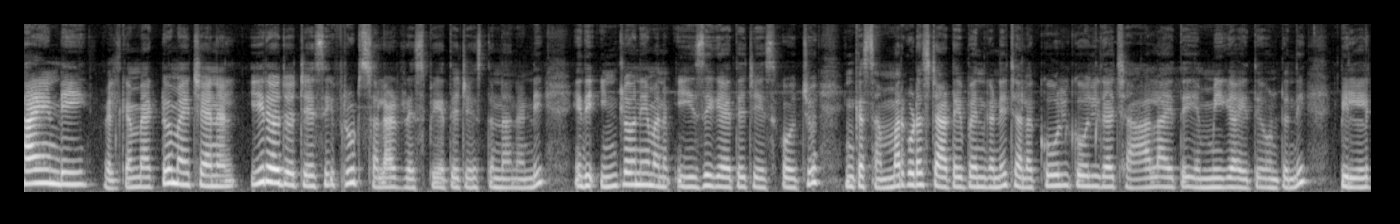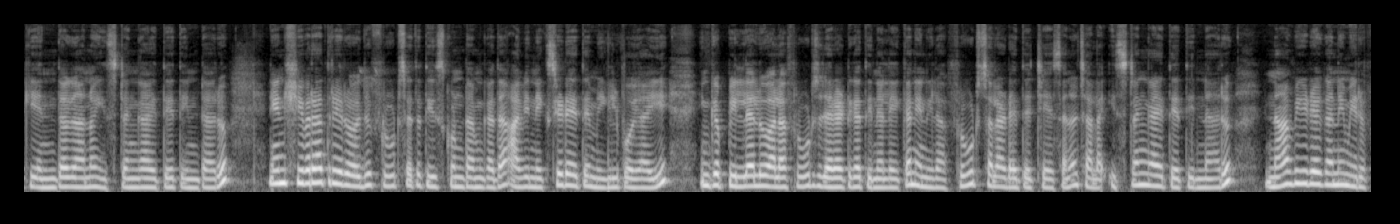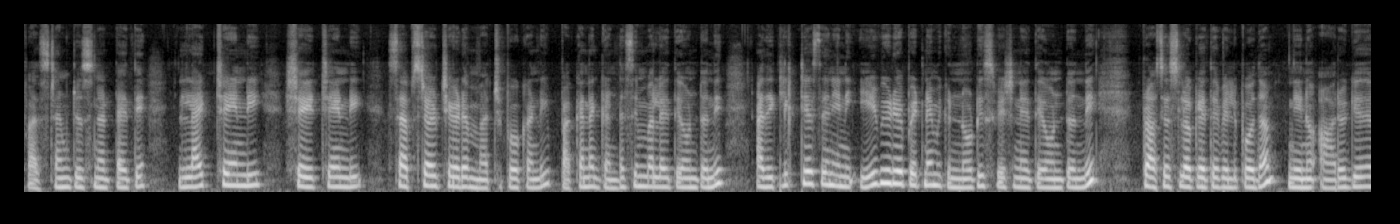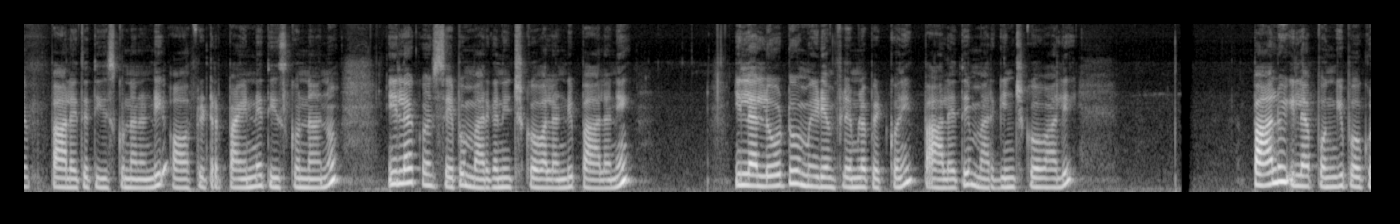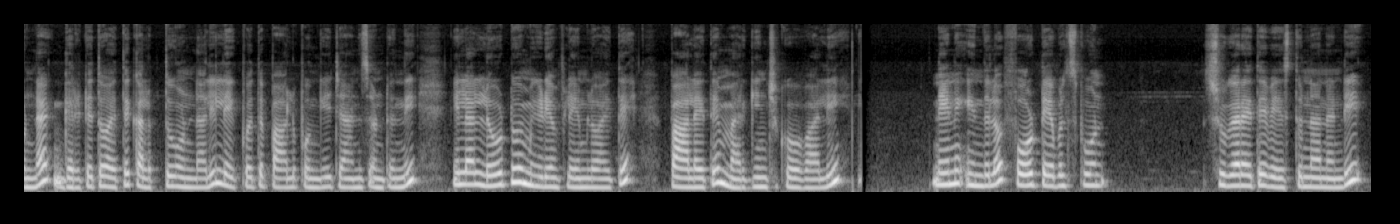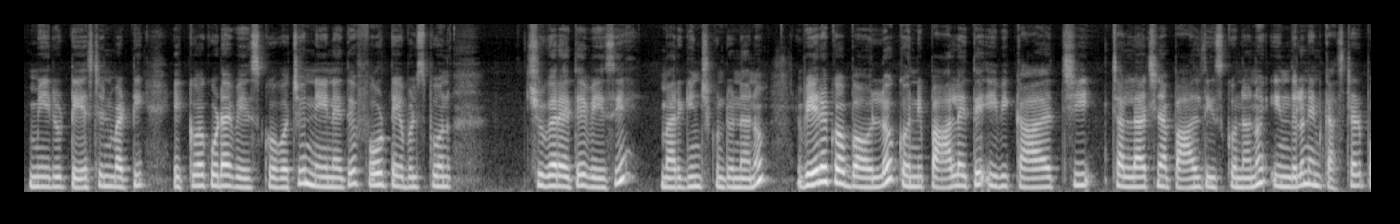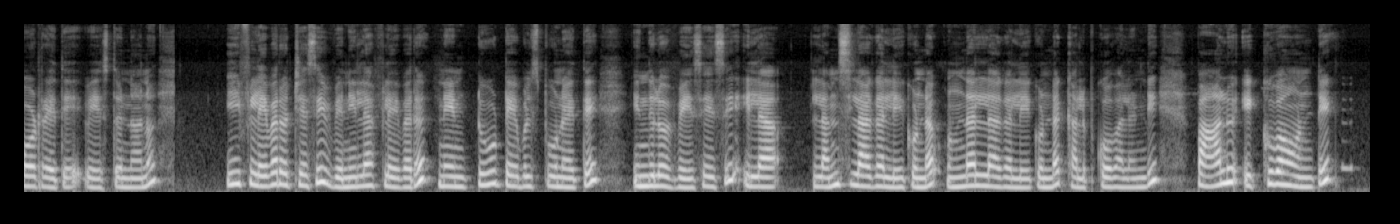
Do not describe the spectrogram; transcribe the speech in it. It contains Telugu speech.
హాయ్ అండి. Welcome back to my channel. ఈరోజు వచ్చేసి ఫ్రూట్ సలాడ్ రెసిపీ అయితే చేస్తున్నానండి. ఇది ఇంట్లోనే మనం ఈజీగా అయితే చేసుకోవచ్చు. ఇంకా సమ్మర్ కూడా స్టార్ట్ అయిపోయింది కండి. చాలా కూల్ కూల్గా చాలా అయితే ఎమ్మీగా అయితే ఉంటుంది. పిల్లలకి ఎంతగానో ఇష్టంగా అయితే తింటారు. నేను శివరాత్రి రోజు ఫ్రూట్స్ అయితే తీసుకుంటాం కదా అవి నెక్స్ట్ డే అయితే మిగిలిపోయాయి. ఇంకా పిల్లలు అలా ఫ్రూట్స్ డైరెక్ట్గా తినలేక నేను ఇలా ఫ్రూట్ సలాడ్ అయితే చేశాను. చాలా ఇష్టంగా అయితే తిన్నారు. నా వీడియో కానీ మీరు ఫస్ట్ టైం చూసినట్టయితే లైక్ చేయండి షేర్ చేయండి. సబ్స్క్రైబ్ చేయడం మర్చిపోకండి. పక్కన గంట సింబల్ అయితే ఉంటుంది. అది క్లిక్ చేస్తే నేను ఏ వీడియో పెట్టినా మీకు నోటిఫికేషన్ అయితే ఉంటుంది. ప్రాసెస్లోకి అయితే వెళ్ళిపోదాం. నేను ఆరోగ్య పాలైతే తీసుకున్నానండి. హాఫ్ లీటర్ పైనే తీసుకున్నాను. ఇలా కొంచెంసేపు మరగనిచ్చుకోవాలండి పాలని. ఇలా లో టు మీడియం ఫ్లేమ్లో పెట్టుకొని పాలైతే మరిగించుకోవాలి. పాలు ఇలా పొంగిపోకుండా గరిటెతో అయితే కలుపుతూ ఉండాలి. లేకపోతే పాలు పొంగే ఛాన్స్ ఉంటుంది. ఇలా లో టు మీడియం ఫ్లేమ్లో అయితే పాలైతే మరిగించుకోవాలి. నేను ఇందులో ఫోర్ టేబుల్ స్పూన్ షుగర్ అయితే వేస్తున్నానండి. మీరు టేస్ట్ని బట్టి ఎక్కువ కూడా వేసుకోవచ్చు. నేనైతే ఫోర్ టేబుల్ స్పూన్ షుగర్ అయితే వేసి మరిగించుకుంటున్నాను. వేరొక బౌల్లో కొన్ని పాలు అయితే ఇవి కాచి చల్లార్చిన పాలు తీసుకున్నాను. ఇందులో నేను కస్టర్డ్ పౌడర్ అయితే వేస్తున్నాను. ఈ ఫ్లేవర్ వచ్చేసి వెనిలా ఫ్లేవర్. నేను టూ టేబుల్ స్పూన్ అయితే ఇందులో వేసేసి ఇలా లమ్స్ లాగా లేకుండా ఉండల్లాగా లేకుండా కలుపుకోవాలండి. పాలు ఎక్కువ ఉంటే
